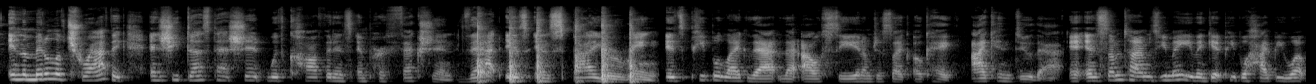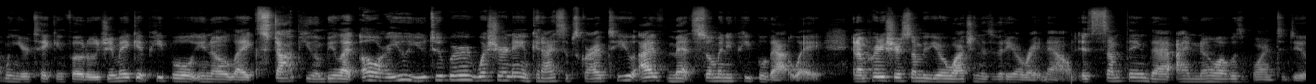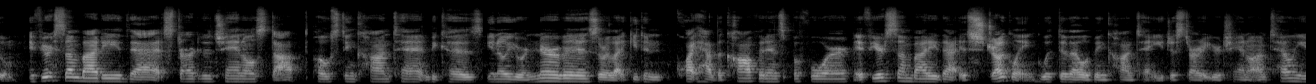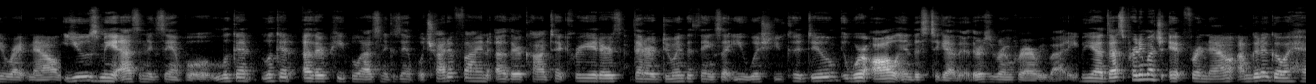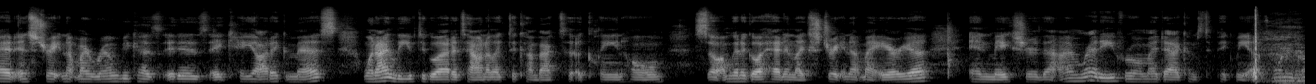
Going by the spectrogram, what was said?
in the middle of traffic and she does that shit with confidence and perfection. That is inspiring. It's people like that that I'll see and I'm just like, okay, I can do that. And, and, sometimes you may even get people hype you up when you're taking photos. You may get people, you know, like stop you and be like, oh, are you a YouTuber? What's your name? Can I subscribe to you? I've met so many people that way. And I'm pretty sure some of you are watching this video right now. It's something that I know I was born to do. If you're somebody that started a channel, stopped posting content because, you know, you were nervous or like you didn't quite have the confidence before. If you're somebody that is struggling with developing content, you just started your channel, I'm telling you right now, use me as an example. Look at look at other people as an example. Try to find other content creators that are doing the things that you wish you could do. We're all in this together. There's room for everybody. But yeah, that's pretty much it for now. I'm gonna go ahead and straighten up my room because it is a chaotic mess. When I leave to go out of town, I like to come back to a clean home. So I'm gonna go ahead ahead and like straighten up my area and make sure that I'm ready for when my dad comes to pick me up.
